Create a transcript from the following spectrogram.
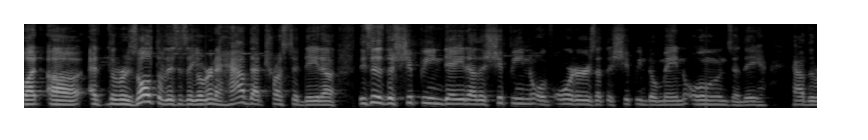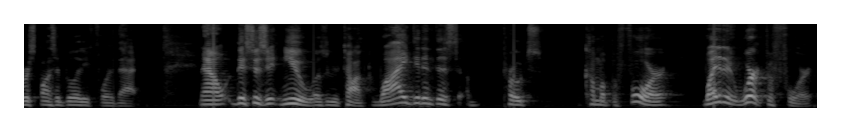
But uh, at the result of this is that you're going to have that trusted data. This is the shipping data, the shipping of orders that the shipping domain owns, and they have the responsibility for that. Now, this isn't new, as we've talked. Why didn't this approach come up before? Why didn't it work before?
